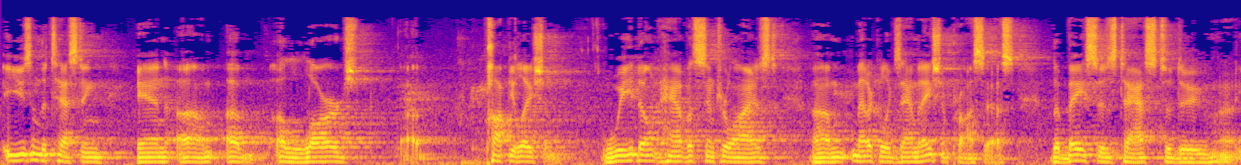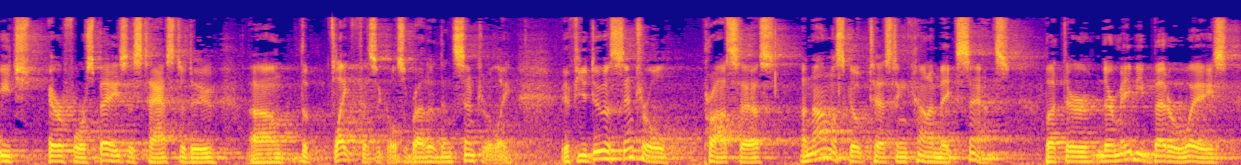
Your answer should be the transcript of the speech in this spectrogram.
using the testing in um, a, a large uh, population. We don't have a centralized um, medical examination process. The base is tasked to do, uh, each Air Force base is tasked to do um, the flight physicals rather than centrally. If you do a central process, anomaloscope testing kind of makes sense. But there, there may be better ways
